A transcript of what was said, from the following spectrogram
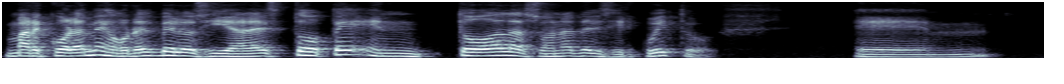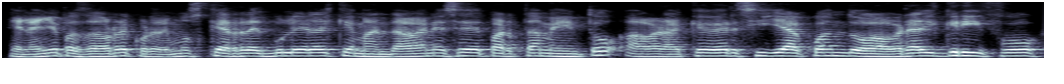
marcó las mejores velocidades tope en todas las zonas del circuito. Eh, el año pasado recordemos que Red Bull era el que mandaba en ese departamento. Habrá que ver si ya cuando abra el grifo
